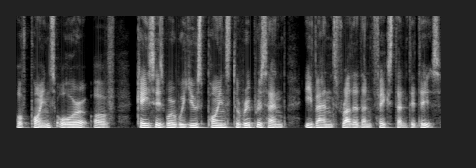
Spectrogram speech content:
of points or of cases where we use points to represent events rather than fixed entities.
